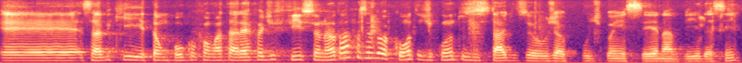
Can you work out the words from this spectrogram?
é sabe que tampouco foi uma tarefa difícil, né? Eu tava fazendo a conta de quantos estádios eu já pude conhecer na vida, assim.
